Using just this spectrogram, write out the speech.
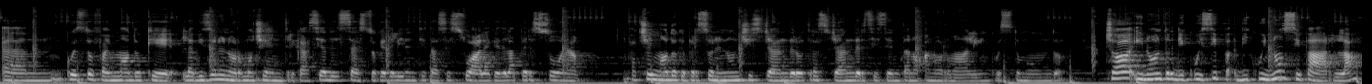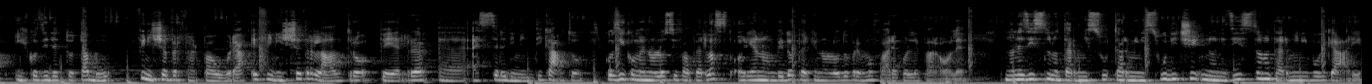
ehm, questo fa in modo che la visione normocentrica sia del sesso che dell'identità sessuale che della persona faccia in modo che persone non cisgender o transgender si sentano anormali in questo mondo. Ciò inoltre di cui, si, di cui, non si parla, il cosiddetto tabù, finisce per far paura e finisce tra l'altro per eh, essere dimenticato. Così come non lo si fa per la storia, non vedo perché non lo dovremmo fare con le parole. Non esistono termini, su, termini sudici, non esistono termini volgari,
